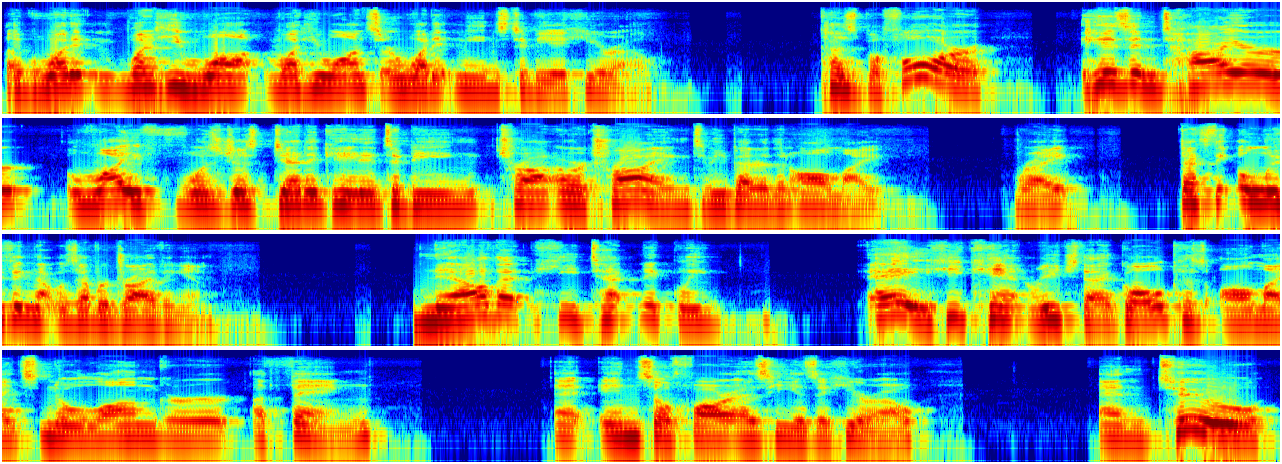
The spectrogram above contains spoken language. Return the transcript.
Like what it what he want what he wants or what it means to be a hero. Cuz before his entire life was just dedicated to being try or trying to be better than All Might, right? That's the only thing that was ever driving him. Now that he technically a he can't reach that goal because All Might's no longer a thing, eh, insofar as he is a hero, and two,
